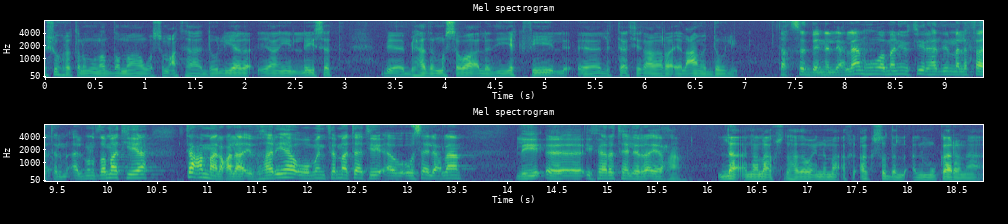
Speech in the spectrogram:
شهرة المنظمة وسمعتها الدولية يعني ليست بهذا المستوى الذي يكفي للتأثير على الرأي العام الدولي. تقصد بأن الإعلام هو من يثير هذه الملفات؟ المنظمات هي تعمل على إظهارها ومن ثم تأتي وسائل الإعلام لإثارتها للرأي العام. لا أنا لا أقصد هذا وإنما أقصد المقارنة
